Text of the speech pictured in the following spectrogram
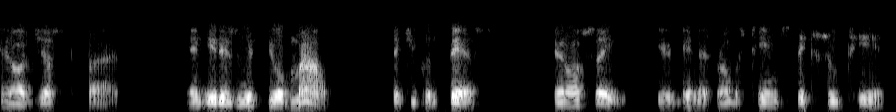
and are justified, and it is with your mouth that you confess and are saved. Here again, that's Romans 10 6 through 10.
